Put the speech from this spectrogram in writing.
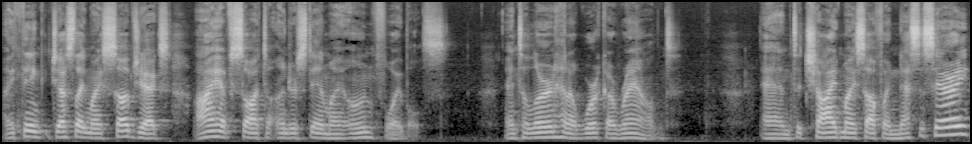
I think just like my subjects, I have sought to understand my own foibles and to learn how to work around and to chide myself when necessary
